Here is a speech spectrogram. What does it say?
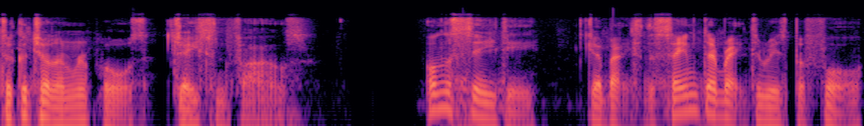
to Control M reports JSON files. On the CD, go back to the same directory as before,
